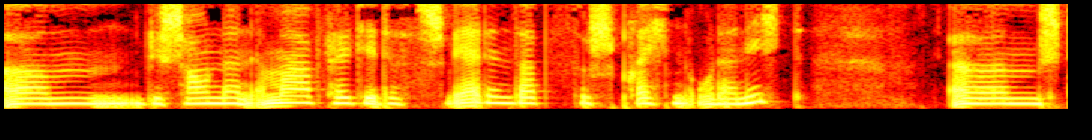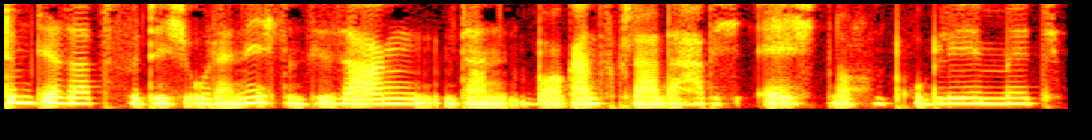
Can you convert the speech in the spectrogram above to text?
Ähm, wir schauen dann immer, fällt dir das schwer, den Satz zu sprechen oder nicht? Ähm, stimmt der Satz für dich oder nicht? Und sie sagen dann, boah, ganz klar, da habe ich echt noch ein Problem mit.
